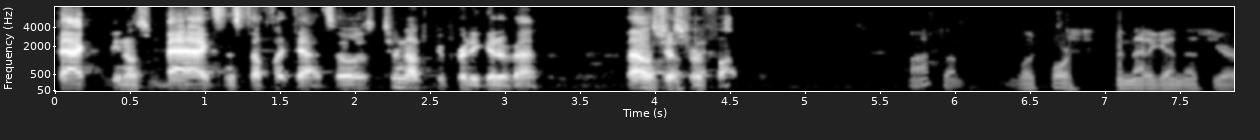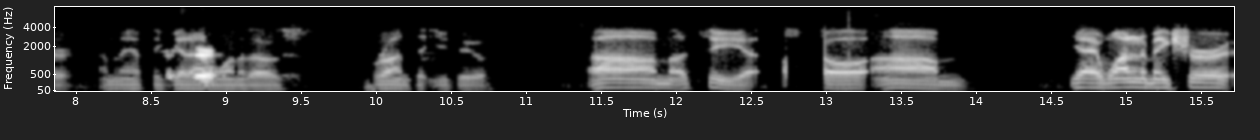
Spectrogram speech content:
back, you know, some bags and stuff like that. So it was, turned out to be a pretty good event. That was just for fun. Awesome. Look forward to doing that again this year. I'm gonna have to get sure. on one of those runs that you do. Um, let's see. So, um, yeah, I wanted to make sure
